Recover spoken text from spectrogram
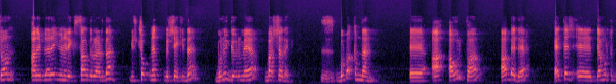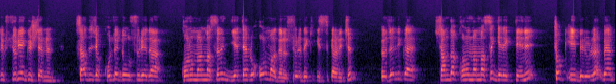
son Alevilere yönelik saldırılarda biz çok net bir şekilde bunu görmeye başladık. Bu bakımdan e, Avrupa, ABD, hatta e, Demokratik Suriye güçlerinin sadece Kuzeydoğu Suriye'de konumlanmasının yeterli olmadığını Suriye'deki istikrar için özellikle Şam'da konumlanması gerektiğini çok iyi biliyorlar ve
